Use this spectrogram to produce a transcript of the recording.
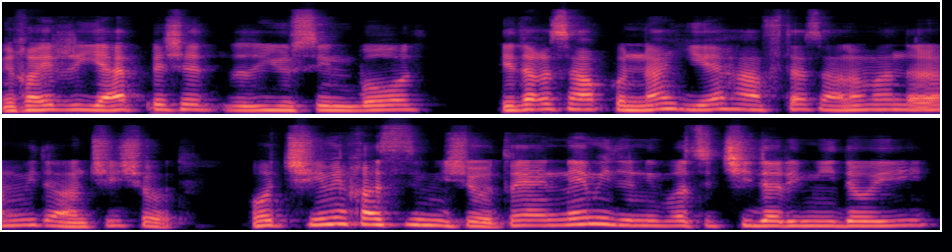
می‌خوای ریت بشه یوسین بولت یه دقیقه صبر کن. نه یه هفته است. الان من دارم میدوام چی شد؟ با چی می‌خواستی می‌شد؟ تو یعنی نمی‌دونی واسه چی داری میدویی؟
